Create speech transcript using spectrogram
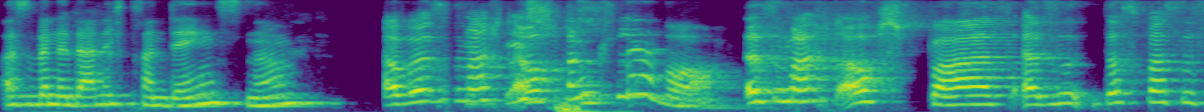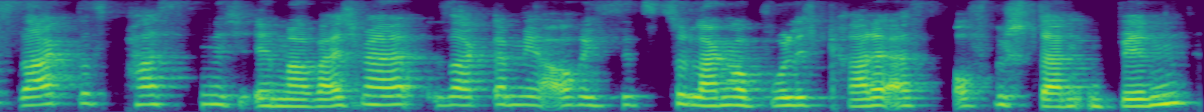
Also wenn du da nicht dran denkst, ne? Aber es macht auch clever. Es macht auch Spaß. Also das, was es sagt, das passt nicht immer. Manchmal sagt er mir auch, ich sitze zu lange, obwohl ich gerade erst aufgestanden bin.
